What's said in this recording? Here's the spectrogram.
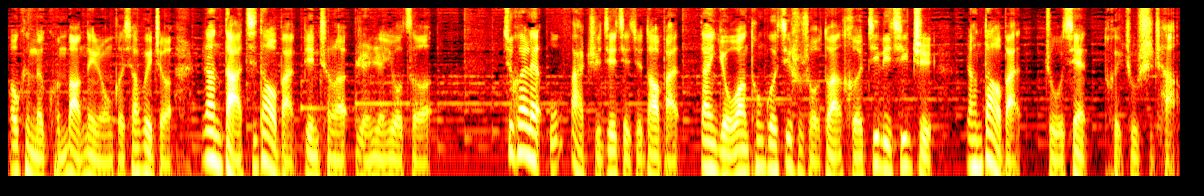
，token 的捆绑内容和消费者，让打击盗版变成了人人有责。区块链无法直接解决盗版，但有望通过技术手段和激励机制，让盗版逐渐退出市场。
